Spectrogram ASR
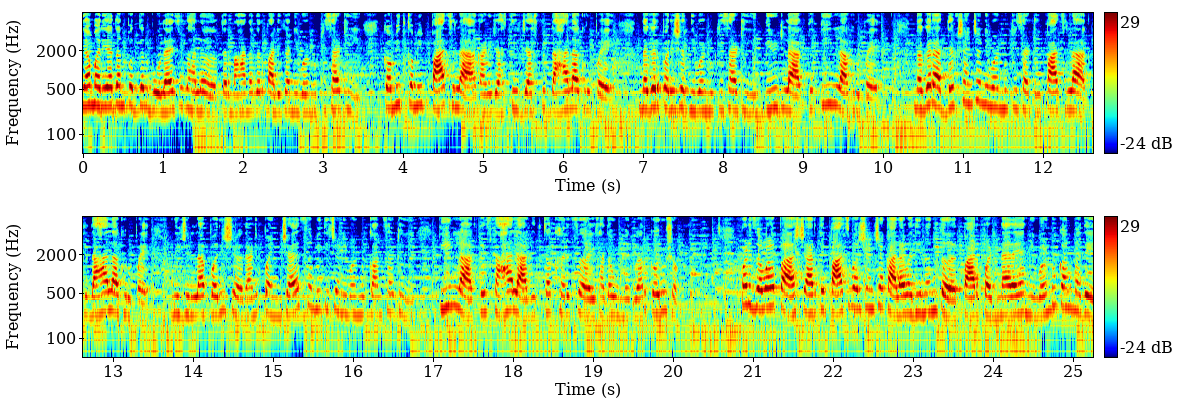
या मर्यादांबद्दल बोलायचं झालं तर महानगरपालिका निवडणुकीसाठी कमीत कमी पाच लाख आणि जास्तीत जास्त दहा लाख रुपये नगर परिषद निवडणुकीसाठी दीड लाख ते तीन लाख रुपये नगर अध्यक्षांच्या निवडणुकीसाठी पाच लाख ते दहा लाख रुपये आणि जिल्हा परिषद आणि पंचायत समितीच्या निवडणुकांसाठी तीन लाख ते सहा लाख इतका खर्च एखादा उमेदवार करू शकतो. पण जवळपास चार ते पाच वर्षांच्या कालावधीनंतर पार पडणाऱ्या या निवडणुकांमध्ये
